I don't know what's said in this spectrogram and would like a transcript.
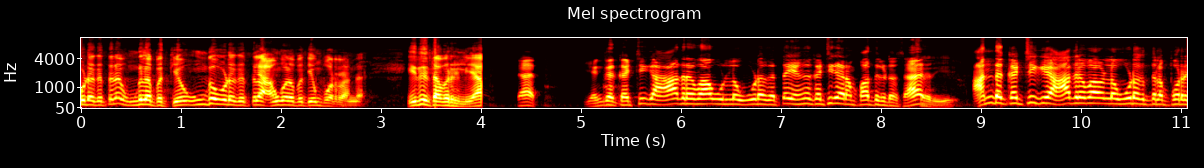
ஊடகத்தில் உங்களை பற்றியும் உங்கள் ஊடகத்தில் அவங்கள பற்றியும் போடுறாங்க. இது தவறு இல்லையா? எங்க கட்சிக்கு ஆதரவா உள்ள ஊடகத்தை எங்க கட்சிக்காரன் பாத்துக்கிட்டோம் சார். சரி. அந்த கட்சிக்கு ஆதரவா உள்ள ஊடகத்துல போடுற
